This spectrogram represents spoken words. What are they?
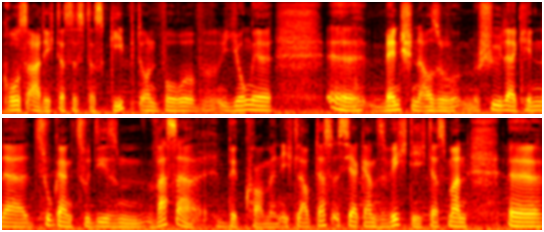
großartig, dass es das gibt und wo junge äh, Menschen, also Schüler, Kinder, Zugang zu diesem Wasser bekommen. Ich glaube, das ist ja ganz wichtig, dass man, äh,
